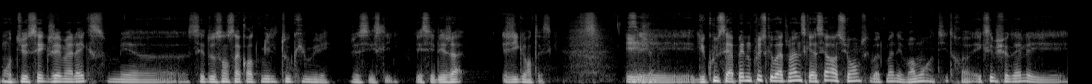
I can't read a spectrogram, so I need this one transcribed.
Bon, Dieu sait que j'aime Alex, mais euh, c'est 250 000 tout cumulé, Justice League. Et c'est déjà gigantesque. Et du coup, c'est à peine plus que Batman, ce qui est assez rassurant, parce que Batman est vraiment un titre euh, exceptionnel et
